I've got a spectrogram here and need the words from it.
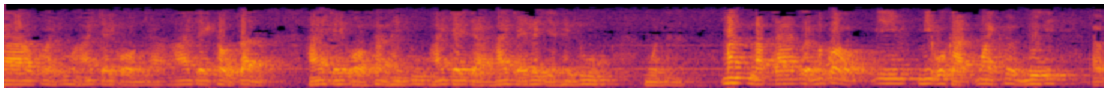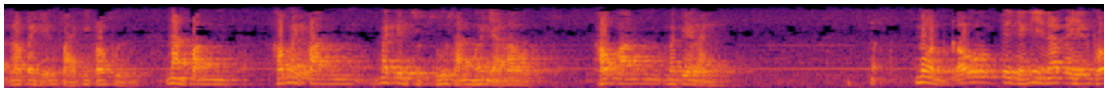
ยาว ก็ให้รู้หายใจออกยาว หายใจเข้าสั้น หายใจออกสั้นให้รู้ หายใจยาวหายใจละเอียดให้รู้หมดนั่นมันหลับตาด้วยมันก็มีมีโอกาสม้อยเคลิ่มดูที่เราไปเห็นฝ่ายที่เขาฝืนนั่งฟังเขาไม่ฟังไม่เป็นสุดสูสังเหมือนอย่างเรา เขาฟังมันเป็นอะไรน่นเขาเป็นอย่างนี้นะไปเห็นเขา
